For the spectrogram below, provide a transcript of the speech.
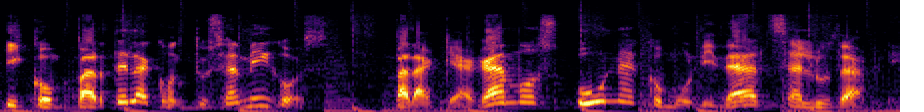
Y compártela con tus amigos para que hagamos una comunidad saludable.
